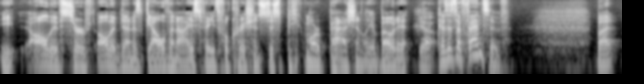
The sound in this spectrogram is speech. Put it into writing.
You, all they've served, all they've done is galvanize faithful Christians to speak more passionately about it because it's offensive. But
